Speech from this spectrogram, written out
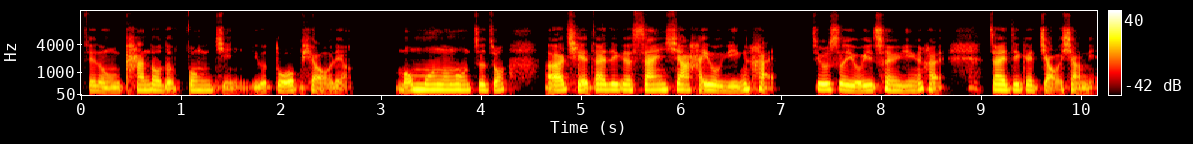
这种看到的风景有多漂亮，朦朦胧胧之中，而且在这个山下还有云海。就是有一层云海，在这个脚下面，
